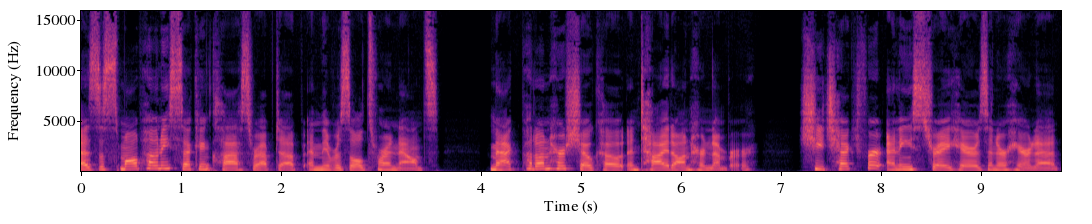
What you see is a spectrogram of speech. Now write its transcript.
As the small pony second class wrapped up and the results were announced, Mac put on her show coat and tied on her number. She checked for any stray hairs in her hairnet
